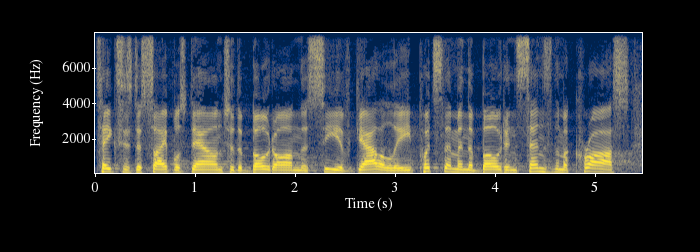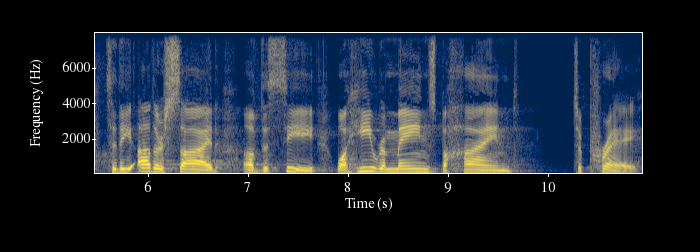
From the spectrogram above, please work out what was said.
takes his disciples down to the boat on the Sea of Galilee, puts them in the boat, and sends them across to the other side of the sea while he remains behind to pray,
